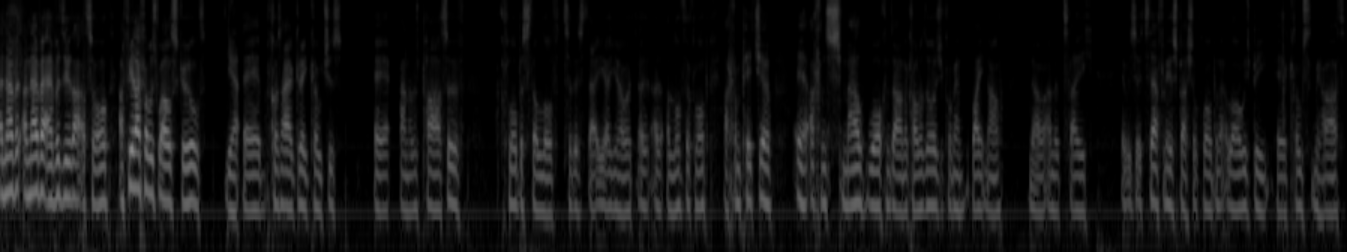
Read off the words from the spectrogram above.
I never, I never ever do that at all. I feel like I was well schooled yeah. uh, because I had great coaches, uh, and I was part of a club I still love to this day. You know, I, I, I love the club. I can picture, uh, I can smell walking down the corridors you come in right now. You know, and it's like it was it's definitely a special club and it'll always be uh, close to my heart.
